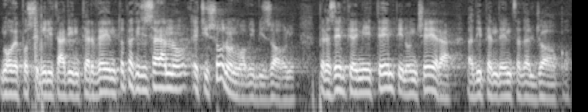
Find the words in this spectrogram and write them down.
nuove possibilità di intervento, perché ci saranno e ci sono nuovi bisogni. Per esempio ai miei tempi non c'era la dipendenza dal gioco,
